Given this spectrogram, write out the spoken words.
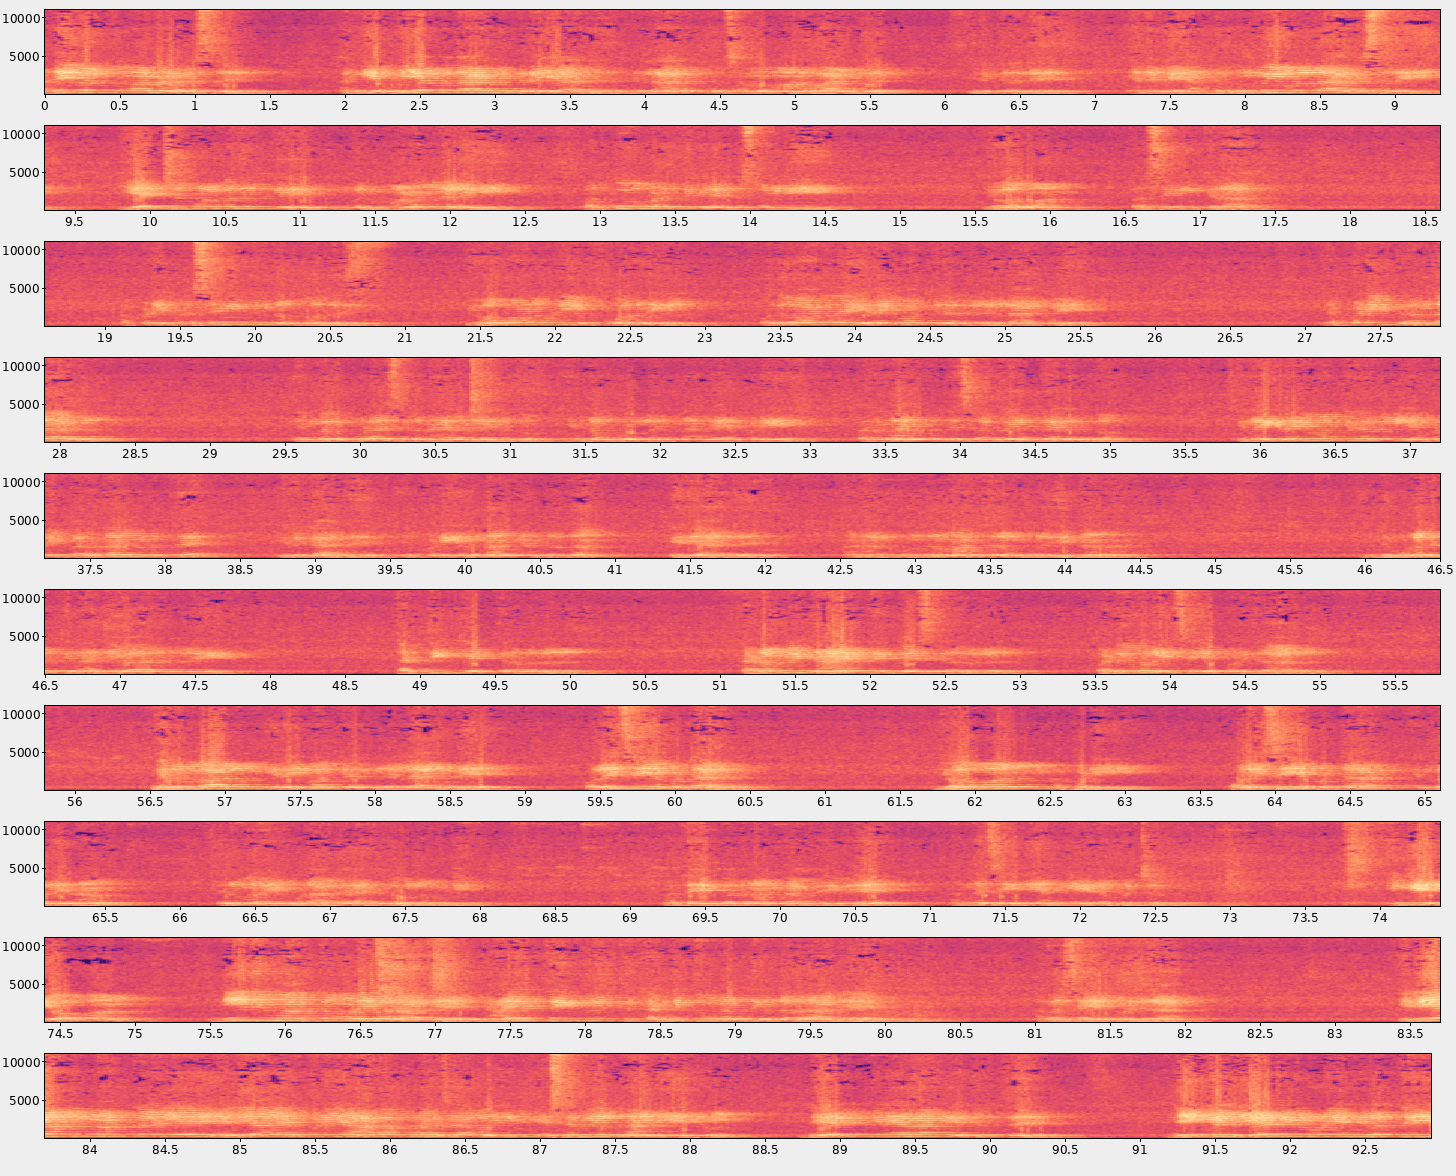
அனைவருக்குமான அரசு. அங்கே உயர்வு தாழ்வு கிடையாது. எல்லாருக்கும் சமமான வாழ்வு இருக்கிறது. எனவே அந்த உண்மையுள்ள அரசரை ஏற்றுக்கொள்வதற்கு உங்கள் மனங்களை பக்குவப்படுத்துங்கள் என்று சொல்லி யோவான் பிரசங்கிக்கிறார். அப்படி பிரசங்கிக்கின்ற போது யோகானுடைய போதனைகள் பொதுவாகவே இறைவாக்குறவர்கள் எல்லாருமே எப்படி பிறந்தார்கள் என்பது கூட சில நேரங்கள் இருந்தோம் எந்த ஊர்ல இருந்தாங்க எப்படி பிறந்தாங்கிறது சில பேர் பேர் இருக்கும். சில இறைவாக்கினர்கள் எப்படி பிறந்தாங்கிறது இருக்காது. எப்படி இருந்தாங்கன்றதும் தெரியாது. ஆனால் ஒன்று மாத்திரம் உறுதினா இந்த உலகத்தின் அதிகாரங்களை தட்டி கேட்கிறவர்கள் கடவுளின் நியாயத்தை பேசுகிறவர்கள் படுகொலை செய்யப்படுகிறார்கள். பெரும்பாலும் இறைவாக்கியர்கள் எல்லாருமே கொலை செய்யப்பட்டார்கள். யோவானும் அப்படி கொலை செய்யப்பட்டார் என்பதை நாம் திருமறை ஊடாக அறிந்து கொள்ள முடியும். மத்திய பதினான்காம் பிரிவிலே அந்த செய்தி அங்கே இடம்பெற்றிருக்கும் இங்கே யோவான் நீதி மார்க்கம் உடையவராக நியாயத்தை குறித்து கண்டித்து உணர்த்துகின்றவராக அவர் செயல்படுகிறார். எலியாவின் நாட்களிலே எலியா எப்படி ஆகாப் ராஜாவையும் இசவியல் ராணியையும் நேருக்கு நேராக எதிர்த்து நீங்கள் ஏழைகளுடைய நிலத்தை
